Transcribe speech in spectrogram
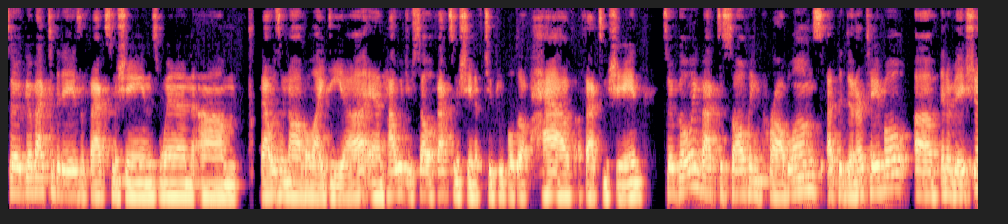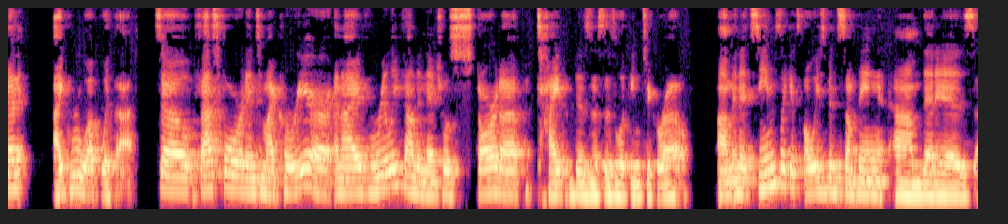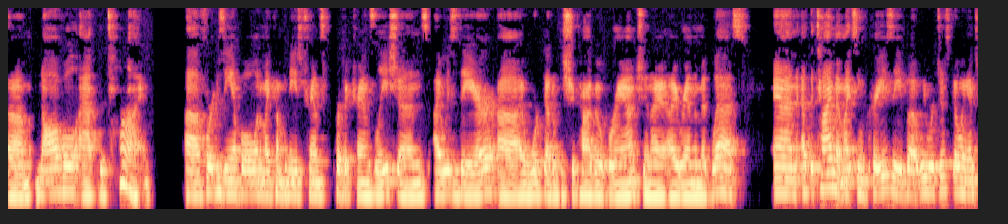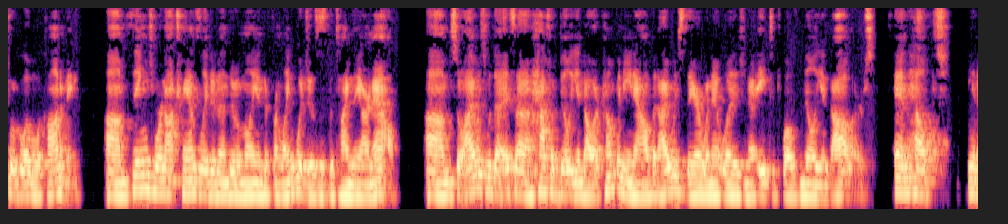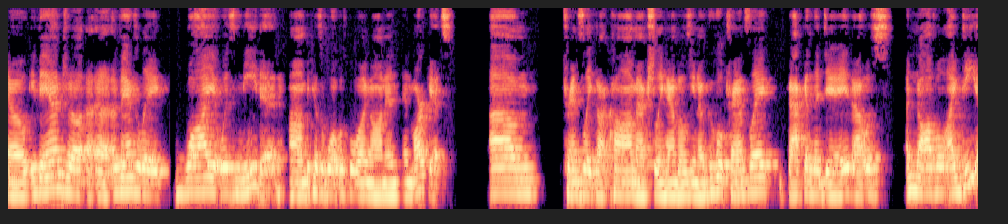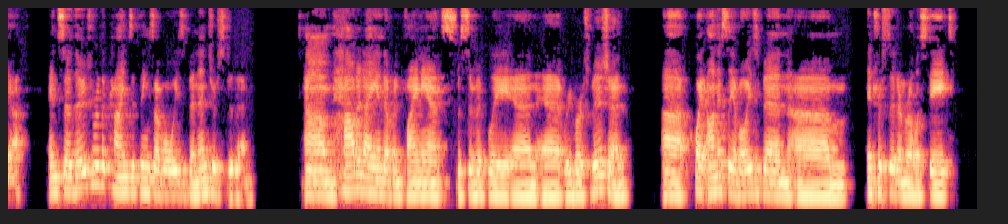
So go back to the days of fax machines when um, that was a novel idea. And how would you sell a fax machine if two people don't have a fax machine? So going back to solving problems at the dinner table of innovation, I grew up with that. So fast forward into my career and I've really found a niche with startup type businesses looking to grow. Um, and it seems like it's always been something um, that is um, novel at the time. Uh, for example, one of my companies, Trans Perfect Translations, I was there. Uh, I worked out of the Chicago branch and I, I ran the Midwest. And at the time, it might seem crazy, but we were just going into a global economy. Um, things were not translated into a million different languages as the time they are now. Um, so I was with a, it's a half a billion dollar company now, but I was there when it was, you know, eight to 12 million dollars and helped you know, evangel, uh, evangelate why it was needed um, because of what was going on in, in markets. Um, translate.com actually handles, you know, Google Translate back in the day. That was a novel idea. And so those were the kinds of things I've always been interested in. Um, how did I end up in finance specifically and at ReverseVision? Uh, quite honestly, I've always been um, interested in real estate.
